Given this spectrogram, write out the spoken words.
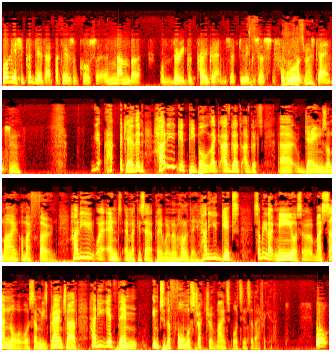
Well, yes, you could do that, but there's, of course, a number of very good programs that do exist for oh, all of these right. games. Yeah. Yeah. Okay. Then, how do you get people? Like, I've got, I've got uh, games on my on my phone. How do you? And and like I say, I play when I'm on holiday. How do you get somebody like me or so, my son or, or somebody's grandchild? How do you get them into the formal structure of mind sports in South Africa? Well,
